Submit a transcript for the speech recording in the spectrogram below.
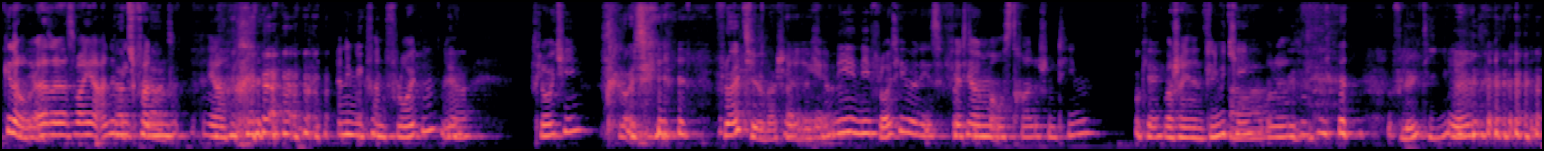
Genau, ja. also das war ja Annemiek van, ja, Annemiek van Fleuten. Ja. ja. Fleuti? Fleuti. Fleuti wahrscheinlich, ne? Nee, nee, Fleuti, die ist, fährt ja im australischen Team. Okay. Wahrscheinlich ein Fleuti, ah. oder? Fleuti. Ja,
